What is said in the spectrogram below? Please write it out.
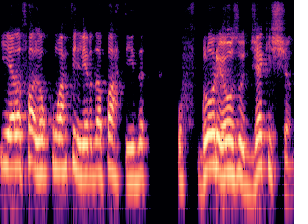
e ela falou com o artilheiro da partida, o glorioso Jack Chan.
